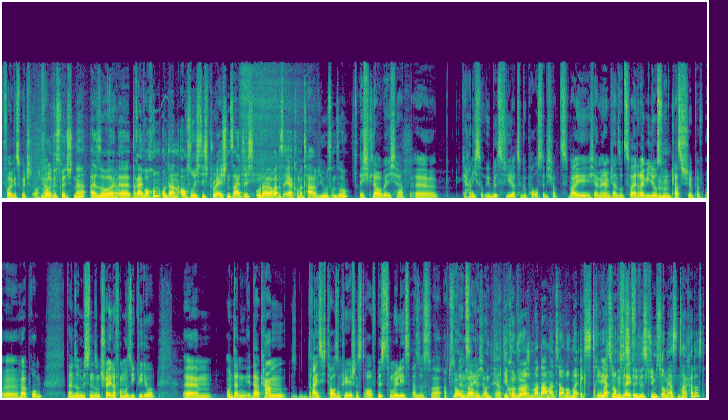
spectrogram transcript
Voll geswitcht auch, ne? Voll geswitcht, ne? Also ja. äh, drei Wochen und dann auch so richtig Creation-seitig oder war das eher Kommentare, Views und so? Ich glaube, ich habe äh, gar nicht so übelst viel dazu gepostet. Ich glaube, zwei, ich erinnere mich an so zwei, drei Videos, mhm. so klassische äh, Hörproben. Dann so ein bisschen so ein Trailer vom Musikvideo. Ähm, und dann, da kamen 30.000 Creations drauf bis zum Release. Also es war absolut war unglaublich. Und ja. die Conversion war damals ja auch nochmal extrem. Ja, weißt du noch, wie, viel, wie viele Streams du am ersten Tag hattest?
